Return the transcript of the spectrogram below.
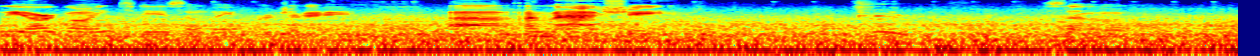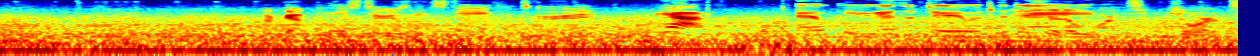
we are going to do something for Jay. Uh, I'm ashy, so. I've got blisters and stuff. It's great. Yeah. I hope you guys are doing with the day. Should have worn some shorts.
